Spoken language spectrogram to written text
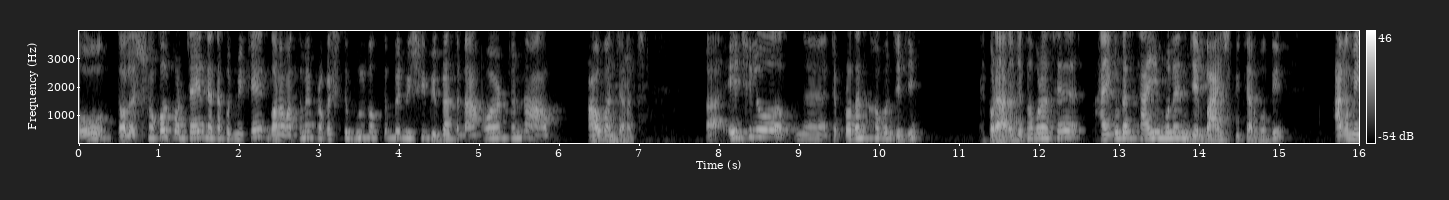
ও দলের সকল পর্যায়ের নেতাকর্মীকে গণমাধ্যমে প্রকাশিত ভুল বক্তব্যের বিষয়ে বিভ্রান্ত না হওয়ার জন্য আহ্বান জানাচ্ছি। এই ছিল একটা প্রধান খবর যেটি। এরপরে আরও যে খবর আছে, হাইকোর্টে স্থায়ী হলেন যে বাইশ বিচারপতি, আগামী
